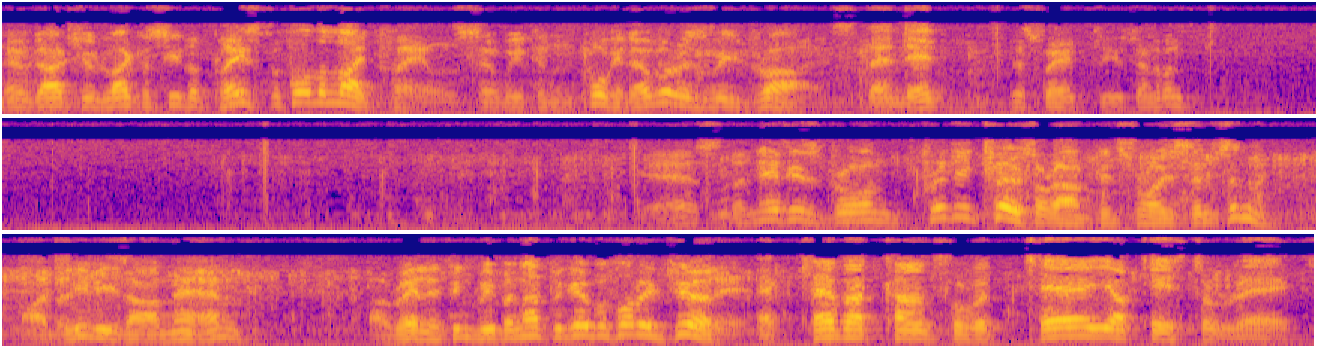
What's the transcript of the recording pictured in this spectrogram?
No doubt you'd like to see the place before the light fails, so we can talk it over as we drive. Splendid. This way, please, gentlemen. Yes, the net is drawn pretty close around Fitzroy Simpson. I believe he's our man. I really think we've enough to go before a jury. A clever counsel would tear your case to rags.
